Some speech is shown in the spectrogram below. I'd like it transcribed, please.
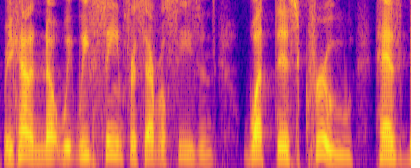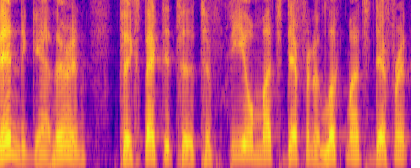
where you kind of know we, we've seen for several seasons what this crew has been together and to expect it to to feel much different or look much different.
